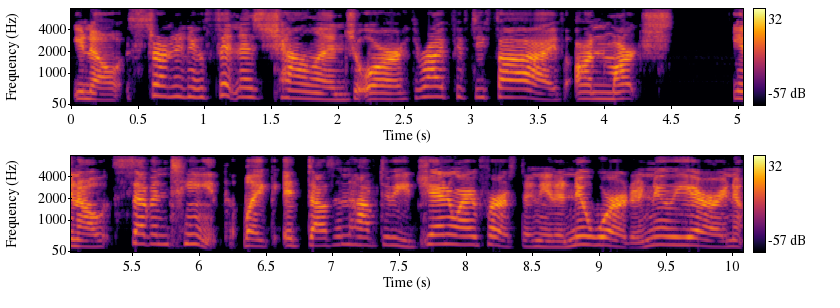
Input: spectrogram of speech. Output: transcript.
you know, start a new fitness challenge or Thrive 55 on March you know, 17th. Like it doesn't have to be January 1st. I need a new word, a new year. I know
